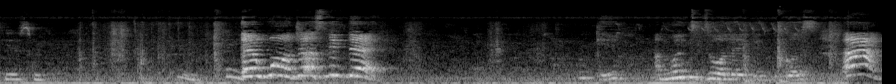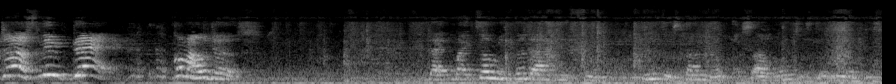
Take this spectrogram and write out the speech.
Excuse me. Hey, whoa, just leave there. Okay, I'm going to do all of this because ah, just leave there. Come out, just. Like my tummy is not that different. I need to stand up, so I'm going to stay like this.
